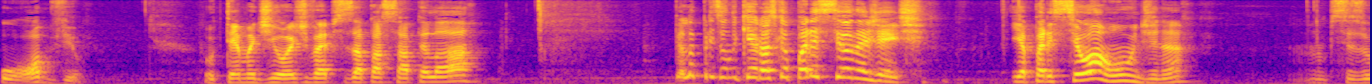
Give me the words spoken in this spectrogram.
o óbvio, o tema de hoje vai precisar passar pela pela prisão do Queiroz que apareceu, né, gente? E apareceu aonde, né? Não preciso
